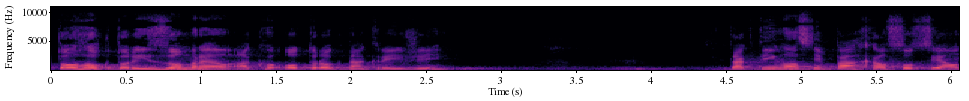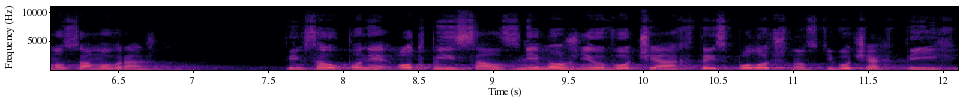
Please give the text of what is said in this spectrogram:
toho, ktorý zomrel ako otrok na kríži, tak tým vlastne páchal sociálnu samovraždu. Tým sa úplne odpísal, znemožnil v očiach tej spoločnosti, v očiach tých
